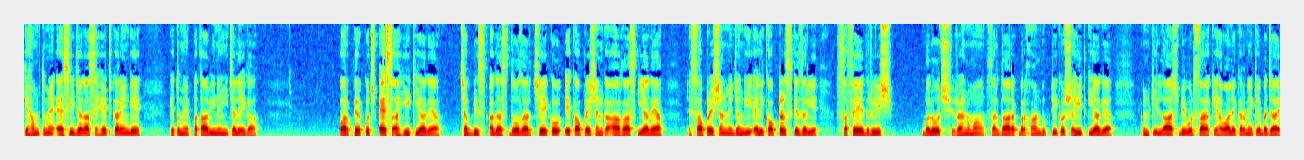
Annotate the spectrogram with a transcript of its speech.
کہ ہم تمہیں ایسی جگہ سے ہٹ کریں گے کہ تمہیں پتہ بھی نہیں چلے گا۔ اور پھر کچھ ایسا ہی کیا گیا۔ چھبیس اگست دو ہزار چھ کو ایک آپریشن کا آغاز کیا گیا۔ اس آپریشن میں جنگی ہیلی کاپٹرز کے ذریعے سفید ریش بلوچ رہنما سردار اکبر خان بکٹی کو شہید کیا گیا۔ ان کی لاش بھی ورثہ کے حوالے کرنے کے بجائے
